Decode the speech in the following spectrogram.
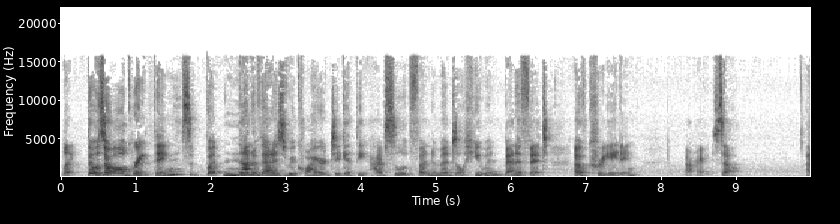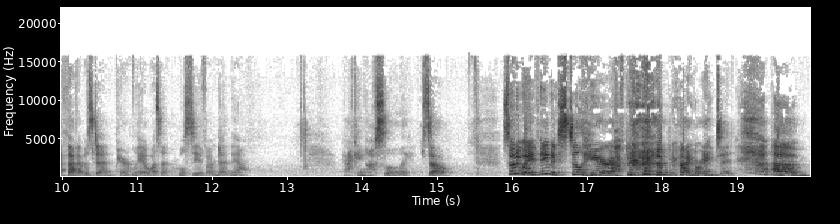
like those are all great things, but none of that is required to get the absolute fundamental human benefit of creating. All right, so I thought I was done. Apparently, I wasn't. We'll see if I'm done now. Backing off slowly. So, so anyway, anybody's still here after, after I ranted, um,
